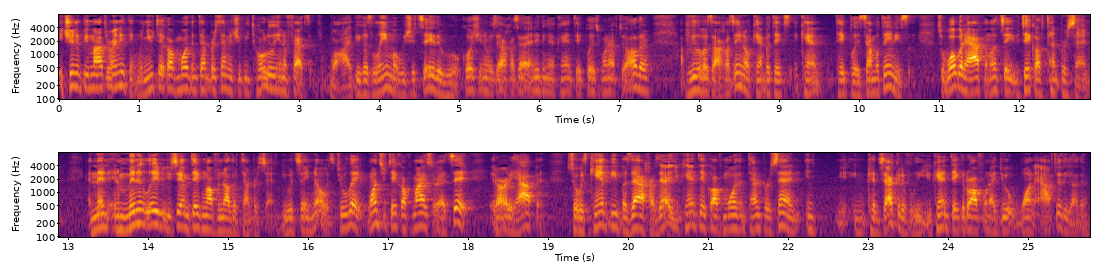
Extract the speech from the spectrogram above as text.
It shouldn't be matter anything. When you take off more than ten percent, it should be totally ineffective. Why? Because lema, we should say the rule. Anything that can't take place one after the other, can't take can't take place simultaneously. So what would happen? Let's say you take off ten percent and then in a minute later you say I'm taking off another 10%. You would say, no, it's too late. Once you take off Meiser, that's it. It already happened. So it can't be Bazar You can't take off more than 10% in, in consecutively. You can't take it off when I do it one after the other.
